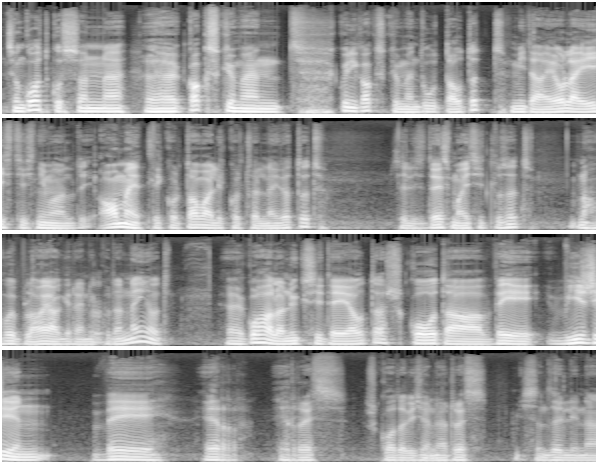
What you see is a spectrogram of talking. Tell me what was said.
see on koht, kus on äh, kakskümmend, kuni kakskümmend uut autot, mida ei ole Eestis niimoodi ametlikult, avalikult veel näidatud, sellised esmaesitlused, noh, võib-olla ajakirjanikud on näinud, äh, kohal on üks ideeauto, Škoda V Vision VR RS, Škoda Vision RS, mis on selline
